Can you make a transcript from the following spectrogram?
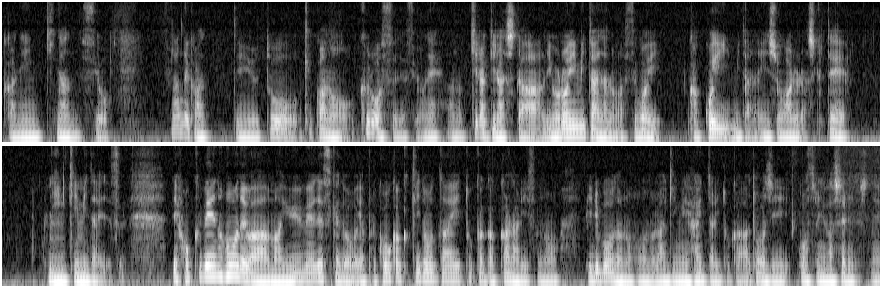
が人気なんですよ。なんでかっていうと結構あのクロスですよねあのキラキラした鎧みたいなのがすごいかっこいいみたいな印象があるらしくて人気みたいです。で北米の方ではまあ有名ですけどやっぱり広角機動隊とかがかなりそのビルボードの方のランキングに入ったりとか当時ゴースト・イン・ザ・シェルですね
